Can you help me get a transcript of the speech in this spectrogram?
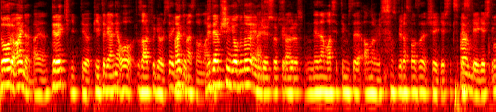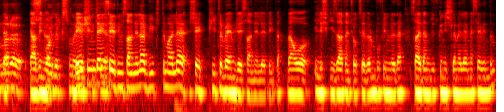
Doğru aynen. Aynen. Direkt Git diyor. Peter yani o zarfı görse Aynen. gitmez normalde. redemption yoluna Yani MJ şu- şu sokuyor biraz. Neden bahsettiğimizi anlamıyorsunuz. Biraz fazla şey geçtik. Spesifiye geçtik de. Bunları Ya bilmiyorum. spoiler kısmına Benim geçtik filmde en diye. sevdiğim sahneler büyük ihtimalle şey Peter ve MJ sahneleriydi. Ben o ilişkiyi zaten çok seviyorum. Bu filmde de sayeden düzgün işlemelerine sevindim.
